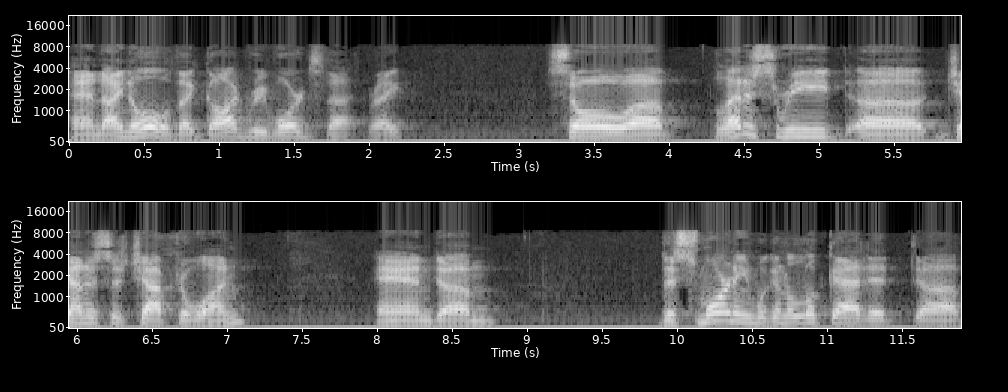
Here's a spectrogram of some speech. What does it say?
And I know that God rewards that, right? So uh, let us read uh, Genesis chapter 1. And um, this morning we're going to look at it uh,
